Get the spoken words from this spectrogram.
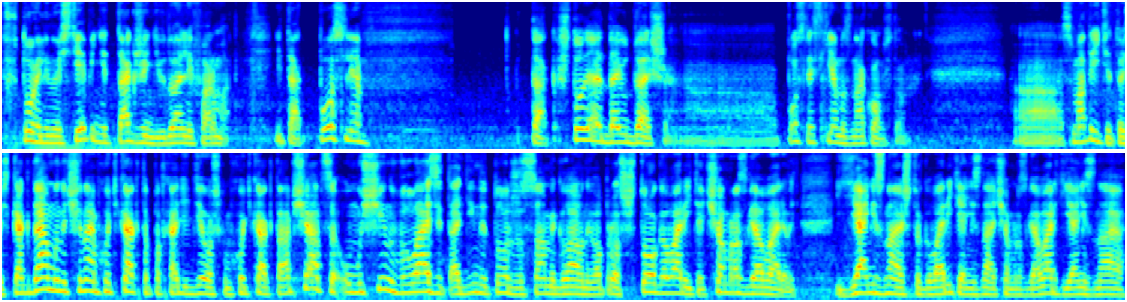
в той или иной степени также индивидуальный формат. Итак, после... Так, что я даю дальше? А, после схемы знакомства. А, смотрите, то есть, когда мы начинаем хоть как-то подходить девушкам, хоть как-то общаться, у мужчин вылазит один и тот же самый главный вопрос. Что говорить, о чем разговаривать? Я не знаю, что говорить, я не знаю, о чем разговаривать, я не знаю,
